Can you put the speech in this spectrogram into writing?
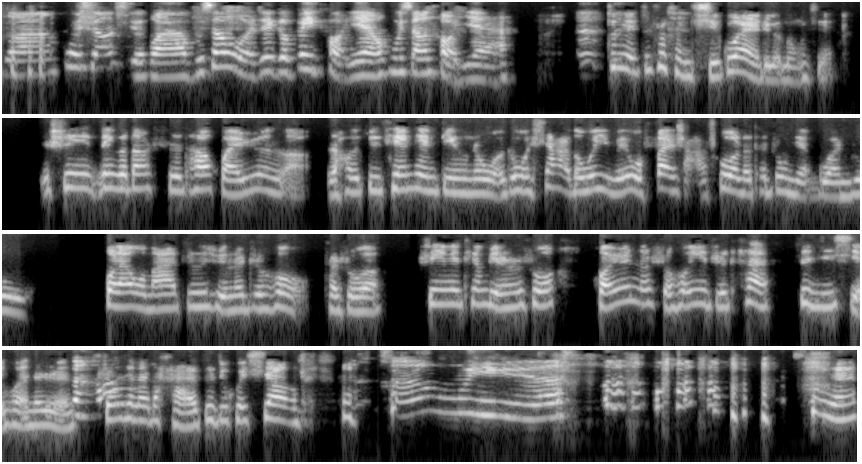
欢，互相喜欢，不像我这个被讨厌，互相讨厌。对，就是很奇怪这个东西。是那个当时她怀孕了，然后就天天盯着我，给我吓得我以为我犯啥错了，她重点关注我。后来我妈咨询了之后，她说是因为听别人说怀孕的时候一直看自己喜欢的人，生下来的孩子就会像。很无语。后来，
